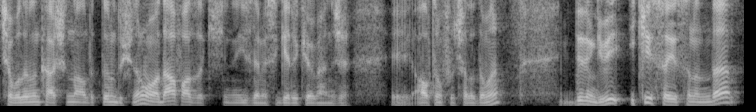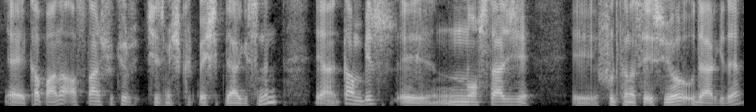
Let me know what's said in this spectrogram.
çabalarının karşılığını aldıklarını düşünüyorum ama daha fazla kişinin izlemesi gerekiyor bence e, Altın Fırçaladım'ı. Dediğim gibi iki sayısının da e, kapağını Aslan Şükür çizmiş 45'lik dergisinin. Yani tam bir e, nostalji e, fırtınası esiyor o dergide.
